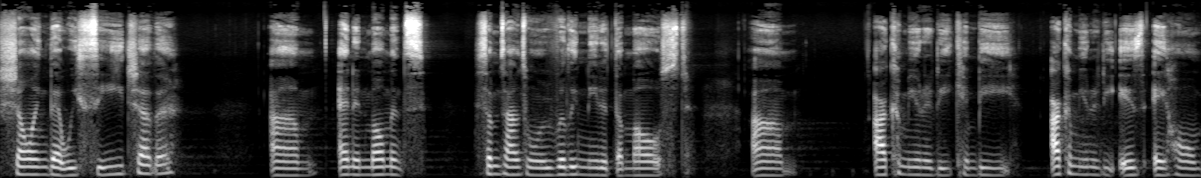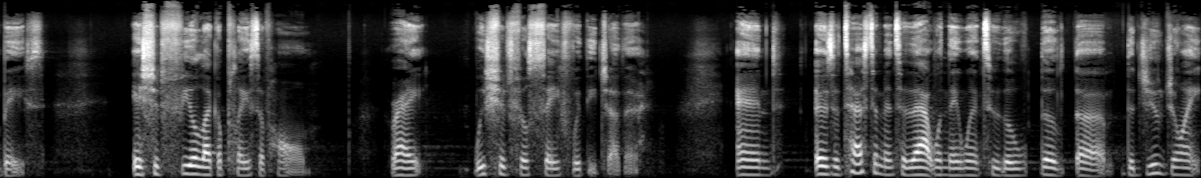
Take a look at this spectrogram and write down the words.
showing that we see each other, um, and in moments, sometimes when we really need it the most, um, our community can be our community is a home base. It should feel like a place of home, right? We should feel safe with each other. And there's a testament to that when they went to the the uh, the juke joint.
